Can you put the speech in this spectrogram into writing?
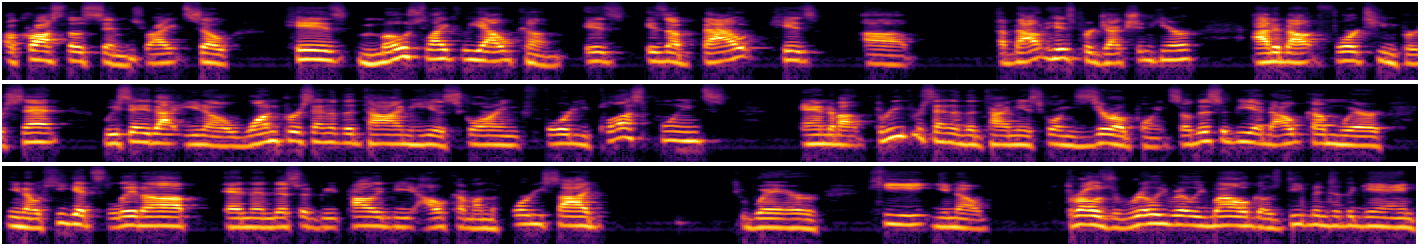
across those sims, right? So his most likely outcome is is about his uh about his projection here at about 14%. We say that, you know, 1% of the time he is scoring 40 plus points and about 3% of the time he's scoring 0 points. So this would be an outcome where, you know, he gets lit up and then this would be probably be outcome on the 40 side where he, you know, throws really, really well, goes deep into the game,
